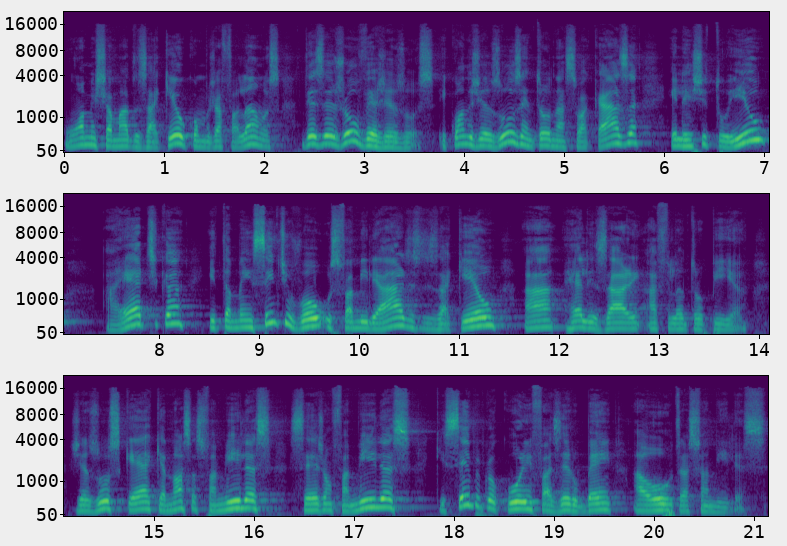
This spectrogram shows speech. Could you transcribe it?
um homem chamado Zaqueu, como já falamos, desejou ver Jesus. E quando Jesus entrou na sua casa, ele restituiu a ética e também incentivou os familiares de Zaqueu a realizarem a filantropia. Jesus quer que as nossas famílias sejam famílias que sempre procurem fazer o bem a outras famílias.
